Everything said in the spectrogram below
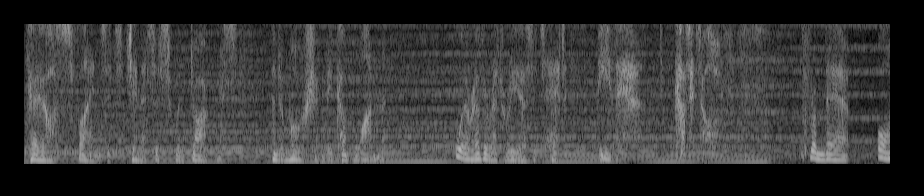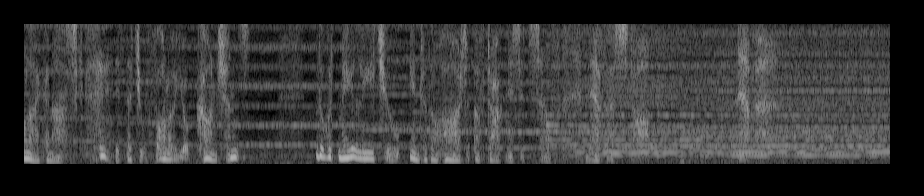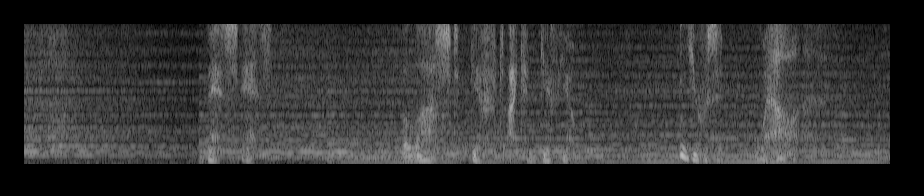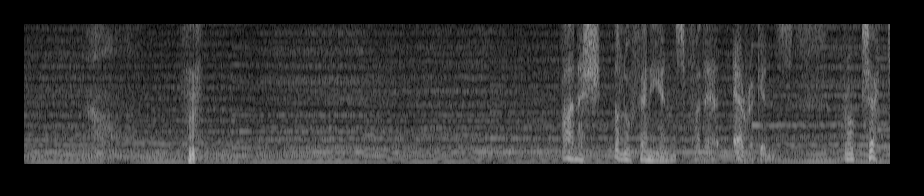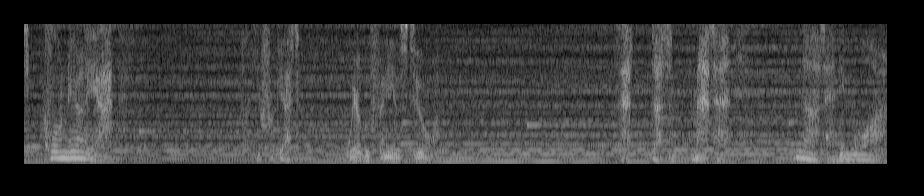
Chaos finds its genesis when darkness and emotion become one. Wherever it rears its head, be there to cut it off. From there, all I can ask is that you follow your conscience. Though it may lead you into the heart of darkness itself, never stop. Never. This is the last gift I can give you. Use it well, hmm. Punish the Lufenians for their arrogance. Protect Cornelia. You forget. We're Lufenians too. That doesn't matter. Not anymore.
